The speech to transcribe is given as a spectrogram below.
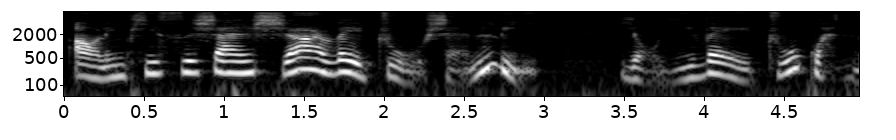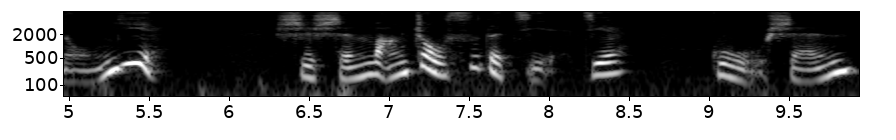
奥林匹斯山十二位主神里，有一位主管农业，是神王宙斯的姐姐，古神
